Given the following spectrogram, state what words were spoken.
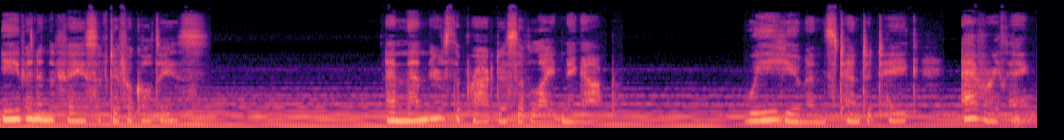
even in the face of difficulties. And then there's the practice of lightening up. We humans tend to take everything,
